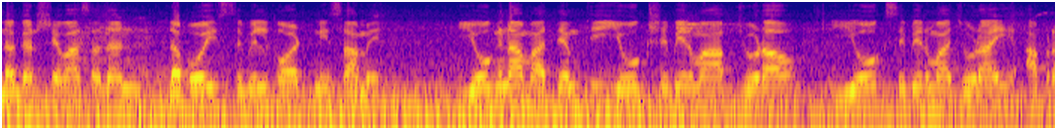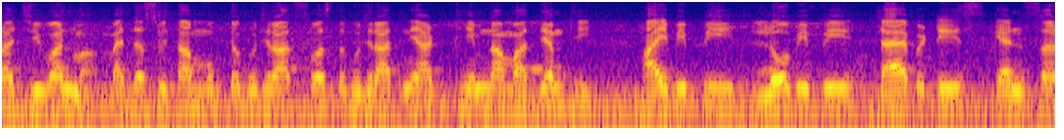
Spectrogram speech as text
નગર સેવા સદન ડભોઈ સિવિલ કોર્ટની સામે. યોગના માધ્યમથી યોગ શિબિરમાં આપ જોડાઓ. યોગ શિબિરમાં જોડાઈ આપણા જીવનમાં મેદસ્વીતા મુક્ત ગુજરાત, સ્વસ્થ ગુજરાતની આ થીમના માધ્યમથી high BP low BP diabetes cancer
